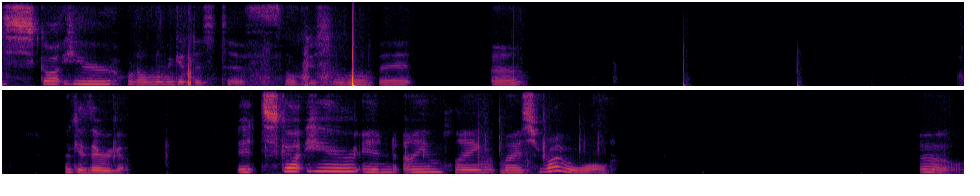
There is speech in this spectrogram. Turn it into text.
guys got here. Hold on, let me get this to focus a little bit. Uh, okay, there we go. It's Scott here, and I am playing my survival world. Oh,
